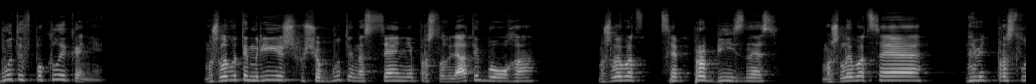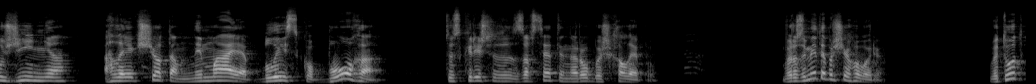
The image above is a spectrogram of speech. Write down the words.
бути в покликанні. Можливо, ти мрієш, щоб бути на сцені, прославляти Бога. Можливо, це про бізнес, можливо, це навіть про служіння. Але якщо там немає близько Бога, то, скоріше за все, ти не робиш халепу. Ви розумієте, про що я говорю? Ви тут?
